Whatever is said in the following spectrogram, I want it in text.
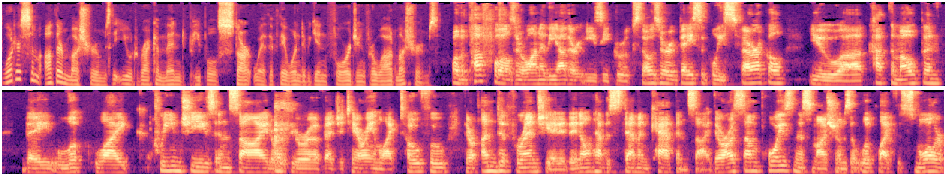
What are some other mushrooms that you would recommend people start with if they wanted to begin foraging for wild mushrooms? Well, the puffballs are one of the other easy groups. Those are basically spherical. You uh, cut them open, they look like cream cheese inside, or if you're a vegetarian, like tofu. They're undifferentiated. They don't have a stem and cap inside. There are some poisonous mushrooms that look like the smaller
